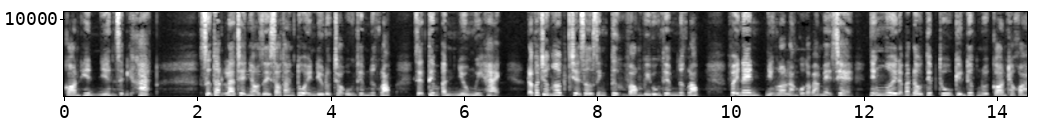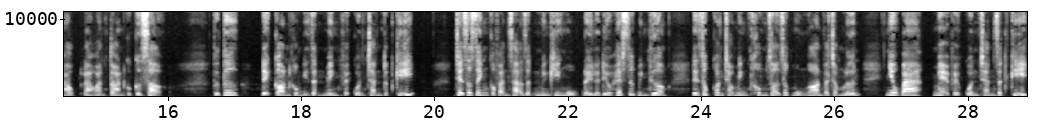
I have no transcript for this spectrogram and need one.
con hiển nhiên sẽ bị khát. Sự thật là trẻ nhỏ dưới 6 tháng tuổi nếu được cho uống thêm nước lọc sẽ tiêm ẩn nhiều nguy hại đã có trường hợp trẻ sơ sinh tử vong vì uống thêm nước lọc. Vậy nên, những lo lắng của các bà mẹ trẻ, những người đã bắt đầu tiếp thu kiến thức nuôi con theo khoa học là hoàn toàn có cơ sở. Thứ tư, để con không bị giận mình phải cuốn chăn thật kỹ. Trẻ sơ sinh có phản xạ giận mình khi ngủ, đây là điều hết sức bình thường. Để giúp con cháu mình không giờ giấc ngủ ngon và chóng lớn, nhiều bà, mẹ phải cuốn chăn rất kỹ,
